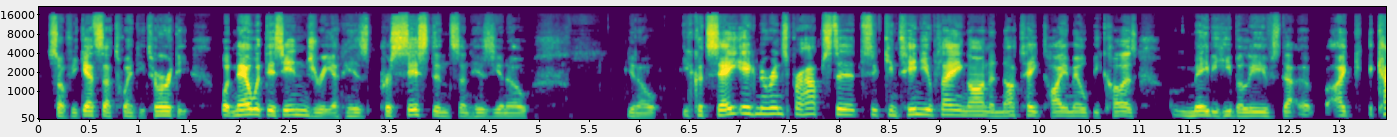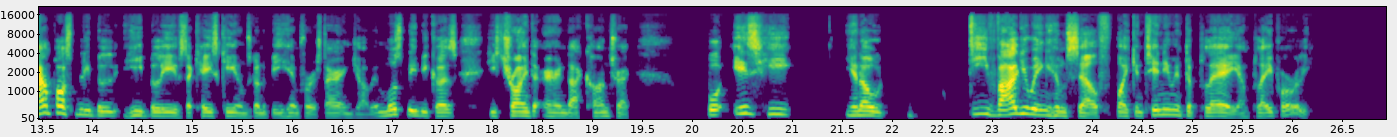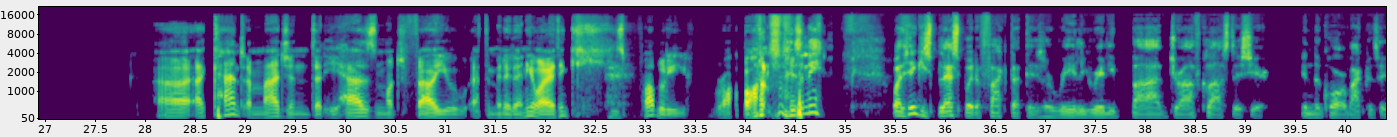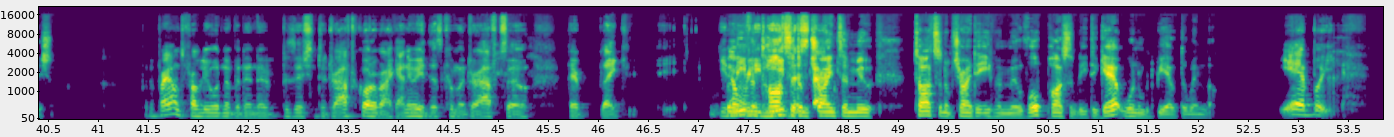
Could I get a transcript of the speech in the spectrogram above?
So if he gets that 20, 30, but now with this injury and his persistence and his, you know, you know, you could say ignorance perhaps to to continue playing on and not take time out because maybe he believes that uh, I can't possibly be, he believes that Case Keenum's going to be him for a starting job. It must be because he's trying to earn that contract. But is he, you know, devaluing himself by continuing to play and play poorly? Uh, I can't imagine that he has much value at the minute anyway. I think he's probably rock bottom, isn't he? Well, I think he's blessed by the fact that there's a really, really bad draft class this year in the quarterback position. But the Browns probably wouldn't have been in a position to draft quarterback anyway this coming draft. So they're like, you well, even really thoughts of them trying to move, thoughts of them trying to even move up possibly to get one would be out the window. Yeah, but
